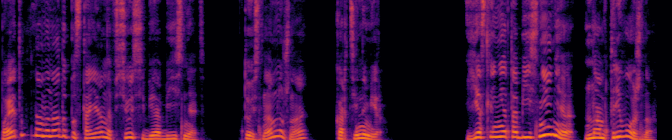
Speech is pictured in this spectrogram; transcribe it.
Поэтому нам и надо постоянно все себе объяснять. То есть нам нужна картина мира. Если нет объяснения, нам тревожно.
